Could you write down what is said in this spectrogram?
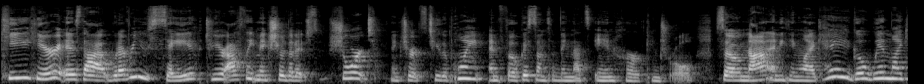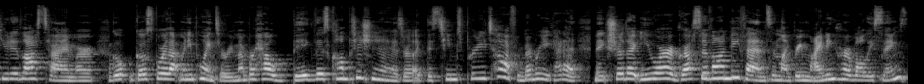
Key here is that whatever you say to your athlete, make sure that it's short, make sure it's to the point and focus on something that's in her control. So not anything like, hey, go win like you did last time or go, go score that many points or remember how big this competition is or like this team's pretty tough remember you gotta make sure that you are aggressive on defense and like reminding her of all these things.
